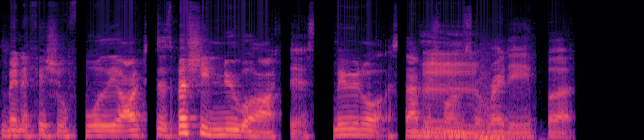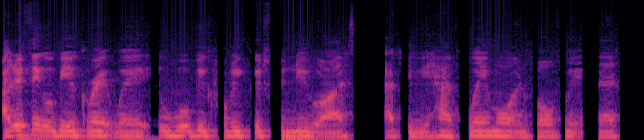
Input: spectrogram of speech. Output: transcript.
beneficial for the artists, especially newer artists. Maybe not established ones Mm. already, but I do think it will be a great way. It will be probably good for new artists. Actually, we have way more involvement in their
